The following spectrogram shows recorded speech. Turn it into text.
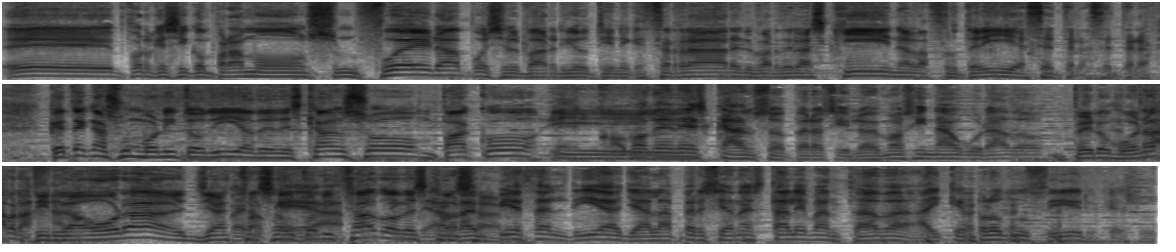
eh, porque si compramos fuera, pues el barrio tiene que cerrar, el bar de la esquina, la frutería, etcétera, etcétera. Que tengas un bonito día de descanso, Paco. Y... ¿Cómo de descanso? Pero si lo hemos inaugurado. Pero bueno, a partir de ahora ya estás autorizado a, descansar. ahora empieza el día, ya la persiana está levantada, hay que producir, Jesús.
